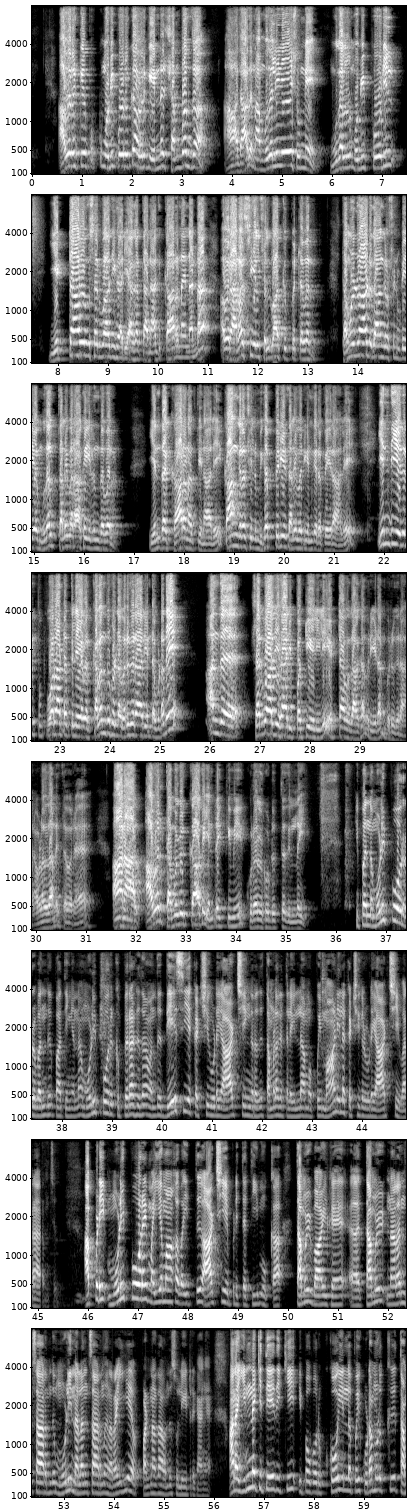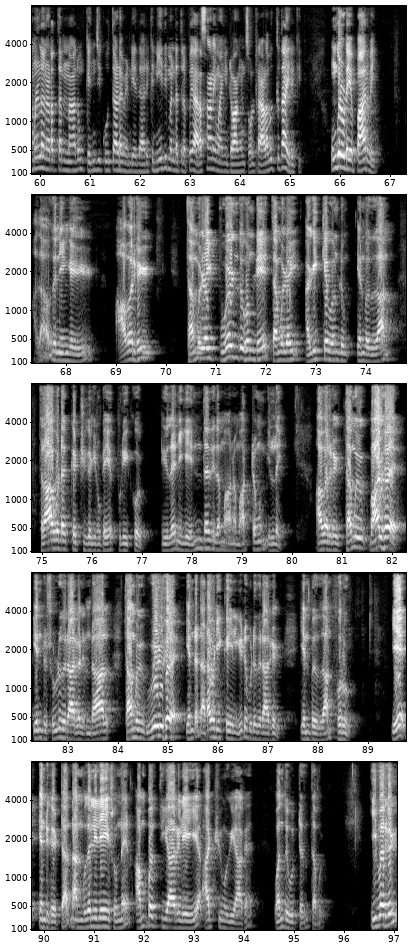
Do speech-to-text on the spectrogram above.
அவருக்கு மொழிப்போருக்கு அவருக்கு என்ன சம்பந்தம்? அதாவது நான் முதலிலே சொன்னேன் முதல் மொழிப்போரில் எட்டாவது சர்வாதிகாரியாகத்தான். அது காரணம் என்னன்னா அவர் அரசியல் செல்வாக்கு பெற்றவர். தமிழ்நாடு காங்கிரசினுடைய முதல் தலைவராக இருந்தவர். என்ற காரணத்தினாலே காங்கிரசில் மிகப்பெரிய தலைவர் என்கிற பெயராலே இந்திய எதிர்ப்பு போராட்டத்திலே அவர் கலந்து கொள்ள வருகிறார் என்ற உடனே அந்த சர்வாதிகாரி பட்டியலிலே எட்டாவதாக அவர் இடம் பெறுகிறார். அவ்வளவுதானே தவிர ஆனால் அவர் தமிழுக்காக என்றைக்குமே குரல் கொடுத்ததில்லை. இப்ப இந்த மொழிப்போர் வந்து பார்த்தீங்கன்னா மொழிப்போருக்கு பிறகுதான் வந்து தேசிய கட்சியுடைய ஆட்சிங்கிறது தமிழகத்துல இல்லாம போய் மாநில கட்சிகளுடைய ஆட்சி வர ஆரம்பிச்சது. அப்படி மொழிப்போரை மையமாக வைத்து ஆட்சியை பிடித்த திமுக தமிழ் வாழ்க தமிழ் நலன் சார்ந்து மொழி நலன் சார்ந்து நிறைய பண்ணதாக வந்து சொல்லிக்கிட்டு இருக்காங்க. ஆனால் இன்னைக்கு தேதிக்கு இப்போ ஒரு கோயிலில் போய் குடமுழுக்கு தமிழில் நடத்தினாலும் கெஞ்சி கூத்தாட வேண்டியதாக இருக்குது நீதிமன்றத்தில் போய் அரசாணை வாங்கிட்டு வாங்கன்னு சொல்கிற அளவுக்கு தான் இருக்குது உங்களுடைய பார்வை? அதாவது நீங்கள் அவர்கள் தமிழை புகழ்ந்து கொண்டே தமிழை அழிக்க வேண்டும் என்பதுதான் திராவிட கட்சிகளினுடைய குறிக்கோள். இதில் நீங்கள் எந்த விதமான மாற்றமும் இல்லை. அவர்கள் தமிழ் வாழ்க என்று சொல்லுகிறார்கள் என்றால் தமிழ் வீழ்க என்ற நடவடிக்கையில் ஈடுபடுகிறார்கள் என்பதுதான் பொருள். ஏ என்று கேட்டால் நான் முதலிலேயே சொன்னேன் ஐம்பத்தி ஆறிலேயே ஆட்சி மொழியாக வந்துவிட்டது தமிழ். இவர்கள்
